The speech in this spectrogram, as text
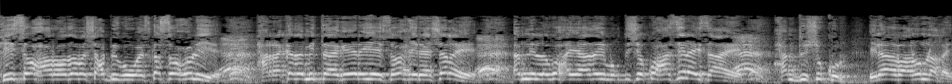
Kii soo xaroodaba shacbigu waa iska soo xuliye. Xarakada mid taageerayay soo xireen shalaye amni lagu xayaaday muqdisho ku xasilaysaaye. Xamdu shukur ilaah baan u naqay.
